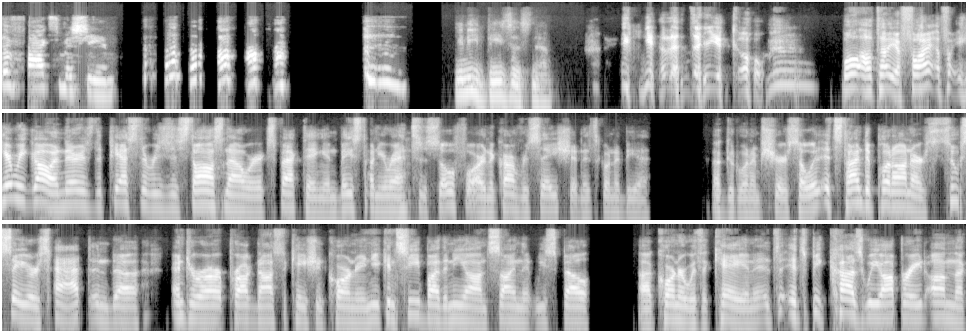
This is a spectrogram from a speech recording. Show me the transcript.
The fax machine. you need visas now. yeah, there you go. Well, I'll tell you. Fi- here we go, and there's the pièce de résistance. Now we're expecting, and based on your answers so far in the conversation, it's going to be a a good one, I'm sure. So it's time to put on our soothsayer's hat and uh, enter our prognostication corner. And you can see by the neon sign that we spell uh, corner with a K, and it's it's because we operate on the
